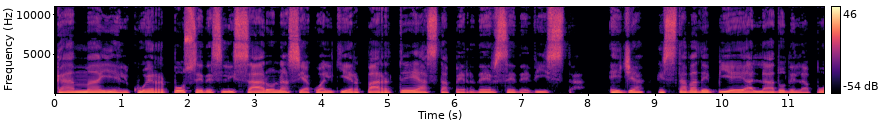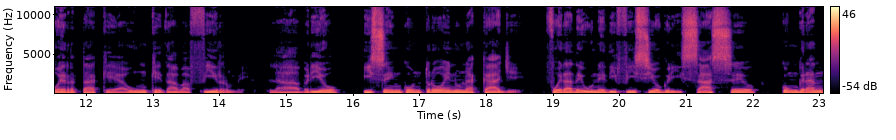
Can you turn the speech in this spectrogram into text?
cama y el cuerpo se deslizaron hacia cualquier parte hasta perderse de vista. Ella estaba de pie al lado de la puerta que aún quedaba firme, la abrió y se encontró en una calle, fuera de un edificio grisáceo con gran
